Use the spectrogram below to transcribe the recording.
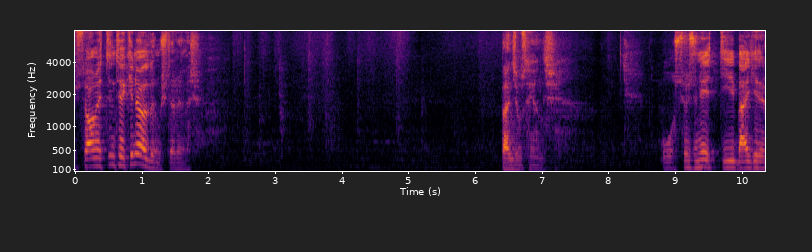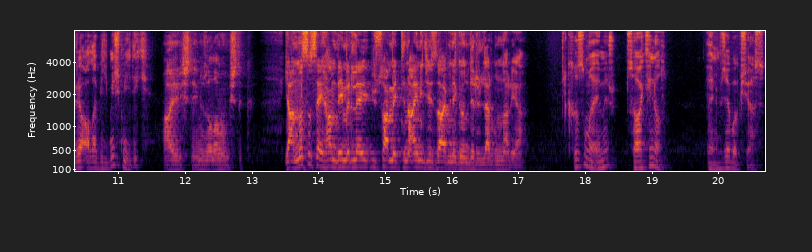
Hüsamettin Tekin'i öldürmüşler Emir. Bence bu Seyhan işi. O sözünü ettiği belgeleri alabilmiş miydik? Hayır işte henüz alamamıştık. Ya nasıl Seyhan Demir'le Hüsamettin'i aynı cezaevine gönderirler bunlar ya? Kızma Emir, sakin ol. Önümüze bakacağız.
